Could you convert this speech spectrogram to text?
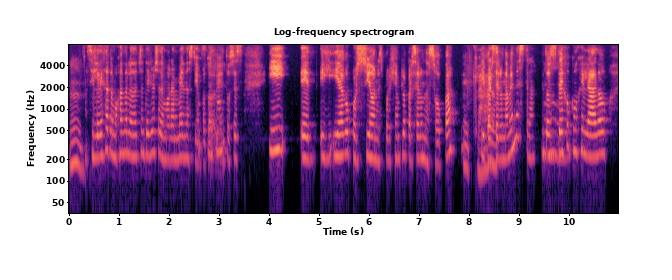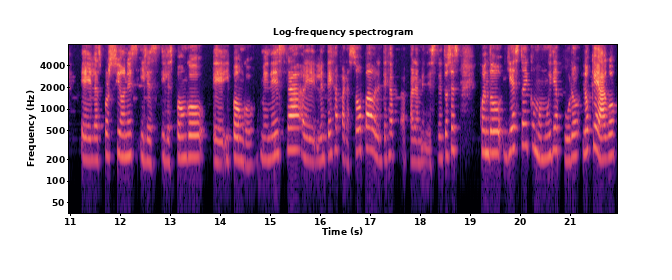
Mm. Si le deja remojando la noche anterior, se demora menos tiempo todavía. Entonces, y, eh, y, hago porciones, por ejemplo, para hacer una sopa mm, y para hacer una menestra. Entonces, dejo mm. congelado eh, las porciones y les, y les pongo, eh, y pongo menestra, eh, lenteja para sopa o lenteja para menestra. Entonces, cuando ya estoy como muy de apuro, lo que hago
